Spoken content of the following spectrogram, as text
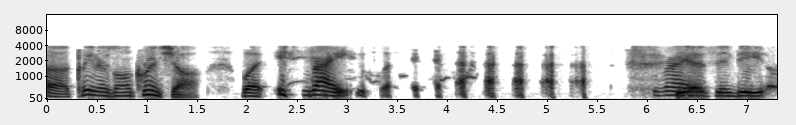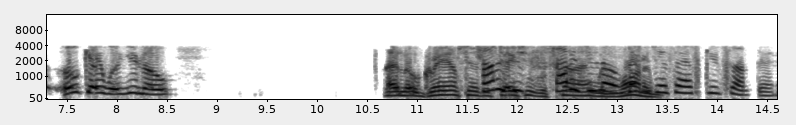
uh, cleaners on Crenshaw. But Right. Right. Yes, indeed. Okay, well, you know, I know Graham Central Station was how did signed you with know? Let me just ask you something.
